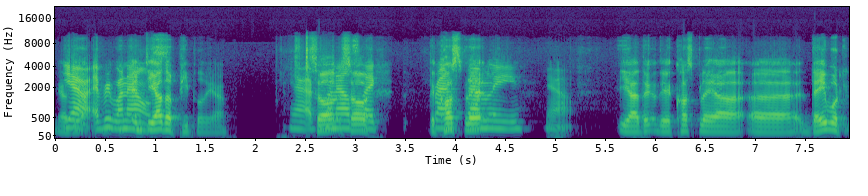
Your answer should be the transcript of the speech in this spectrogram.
yeah, yeah the, everyone else and the other people yeah. Yeah everyone so, else so like the friends, cosplay family yeah. yeah the, the cosplayer uh, they would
